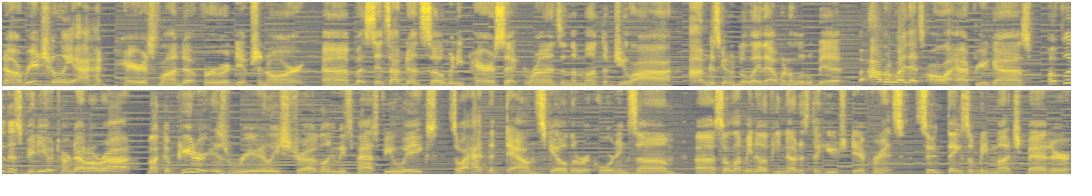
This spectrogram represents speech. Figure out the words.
Now, originally I had Paras lined up for a redemption arc, uh, but since I've done so many Parasect runs in the month of July, I'm just going to delay that one a little bit. But either way, that's all I have for you guys. Hopefully this video turned out alright. My computer is really struggling these past few weeks, so I had to downscale the recording some. Uh, so let me know if you noticed a huge difference. Soon things will be much better.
